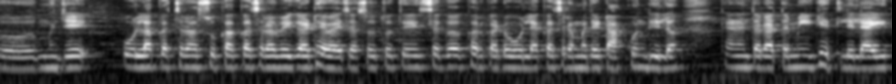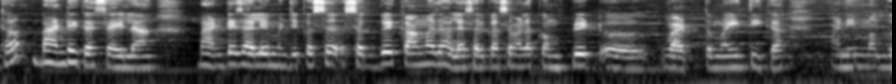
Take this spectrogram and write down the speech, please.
म्हणजे ओला कचरा सुका कचरा वेगळा ठेवायचा असतो तर ते सगळं खरकाटं ओल्या कचऱ्यामध्ये टाकून दिलं. त्यानंतर आता मी घेतलेलं आहे इथं भांडे घासायला. भांडे झाले म्हणजे कसं सगळे कामं झाल्यासारखं असं मला कंप्लीट वाटतं माहिती का? आणि मग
